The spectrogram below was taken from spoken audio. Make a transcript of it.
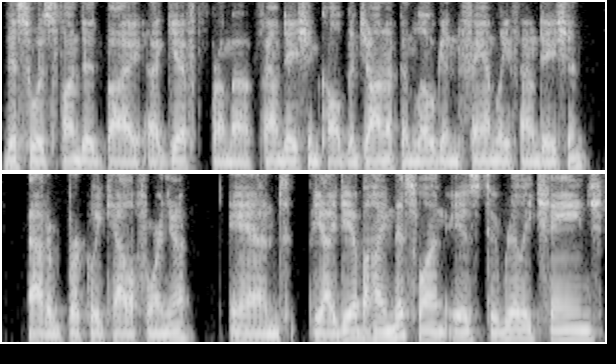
This was funded by a gift from a foundation called the Jonathan Logan Family Foundation out of Berkeley, California. And the idea behind this one is to really change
